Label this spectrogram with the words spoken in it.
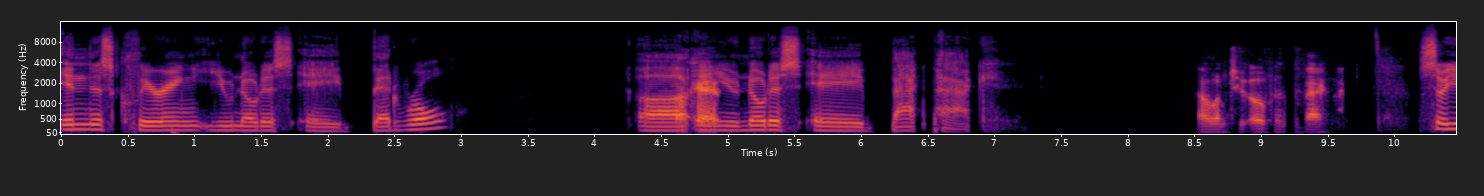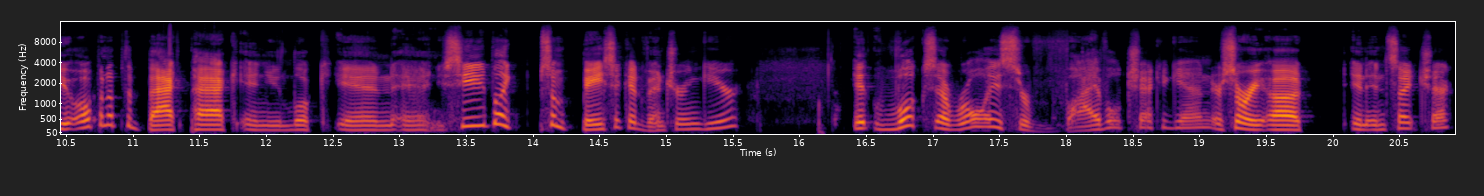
in this clearing, you notice a bedroll. Uh, Okay. And you notice a backpack. I want to open the backpack. So you open up the backpack and you look in, and you see like some basic adventuring gear. It looks a roll a survival check again, or sorry, uh, an insight check.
